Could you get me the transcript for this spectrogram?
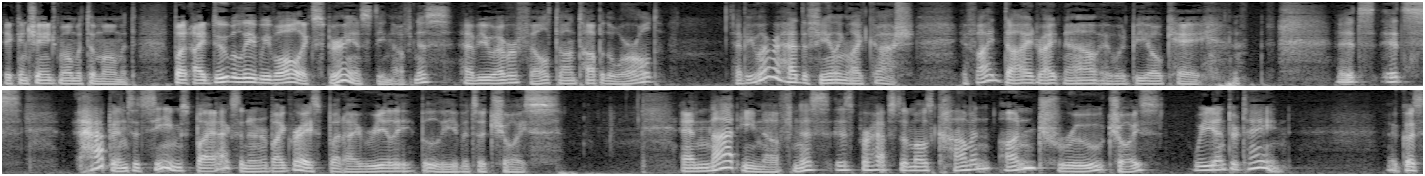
It can change moment to moment. But I do believe we've all experienced enoughness. Have you ever felt on top of the world? Have you ever had the feeling like, gosh, if I died right now, it would be okay? It's it's happens, it seems, by accident or by grace, but I really believe it's a choice. And not enoughness is perhaps the most common untrue choice we entertain. Because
